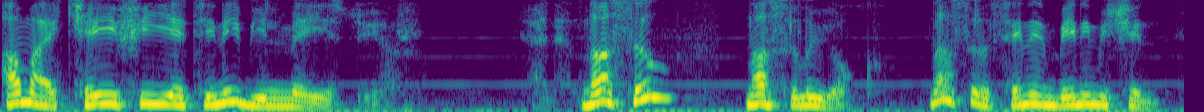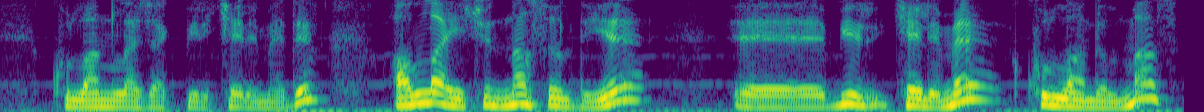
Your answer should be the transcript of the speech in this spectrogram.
Ama keyfiyetini bilmeyiz diyor. Yani nasıl? Nasılı yok. Nasıl senin benim için kullanılacak bir kelimedir. Allah için nasıl diye e, bir kelime kullanılmaz.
